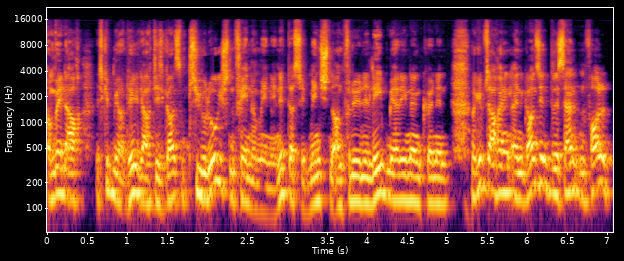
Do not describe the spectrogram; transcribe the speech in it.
und wenn auch, es gibt ja natürlich auch diese ganzen psychologischen Phänomene, nicht, dass sich Menschen an frühere Leben erinnern können. Da gibt es auch einen, einen ganz interessanten Fall.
